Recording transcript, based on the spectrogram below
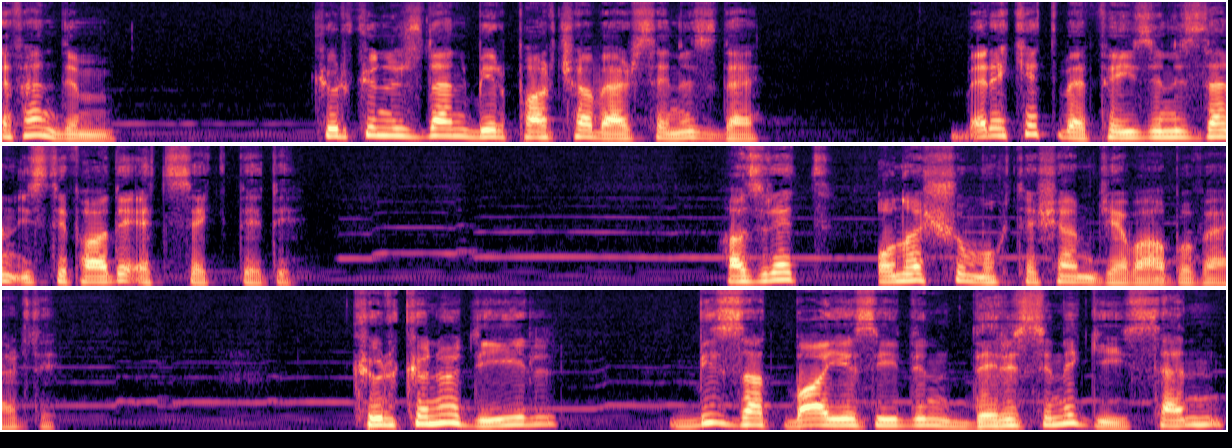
efendim, kürkünüzden bir parça verseniz de, bereket ve feyzinizden istifade etsek dedi. Hazret ona şu muhteşem cevabı verdi. Kürkünü değil, bizzat Bayezid'in derisini giysen,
